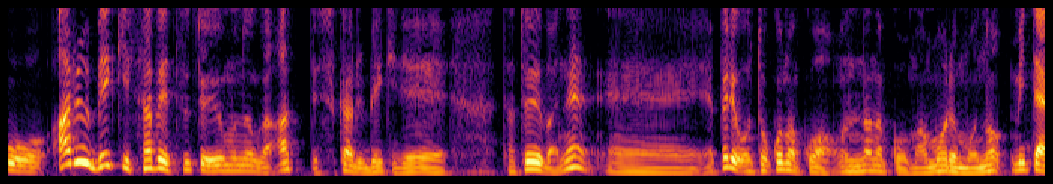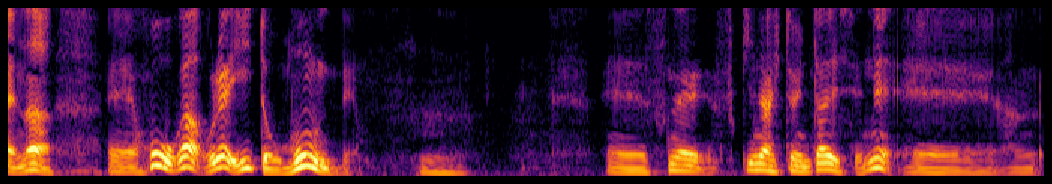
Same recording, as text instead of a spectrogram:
こうあるべき差別というものがあってしかるべきで例えばね、えー、やっぱり男の子は女の子を守るものみたいな、えー、方が俺はいいと思うんだよ。うんえー、好きな人に対してね、えー、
